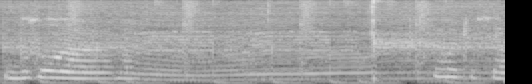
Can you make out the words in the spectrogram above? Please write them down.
무서워요. 여러분 힘을 주세요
